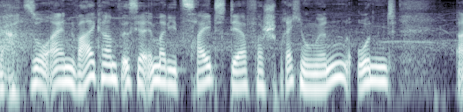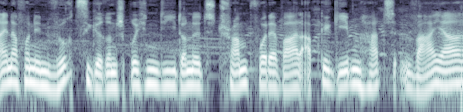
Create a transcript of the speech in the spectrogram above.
Ja, so ein Wahlkampf ist ja immer die Zeit der Versprechungen und einer von den würzigeren Sprüchen, die Donald Trump vor der Wahl abgegeben hat, war ja,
